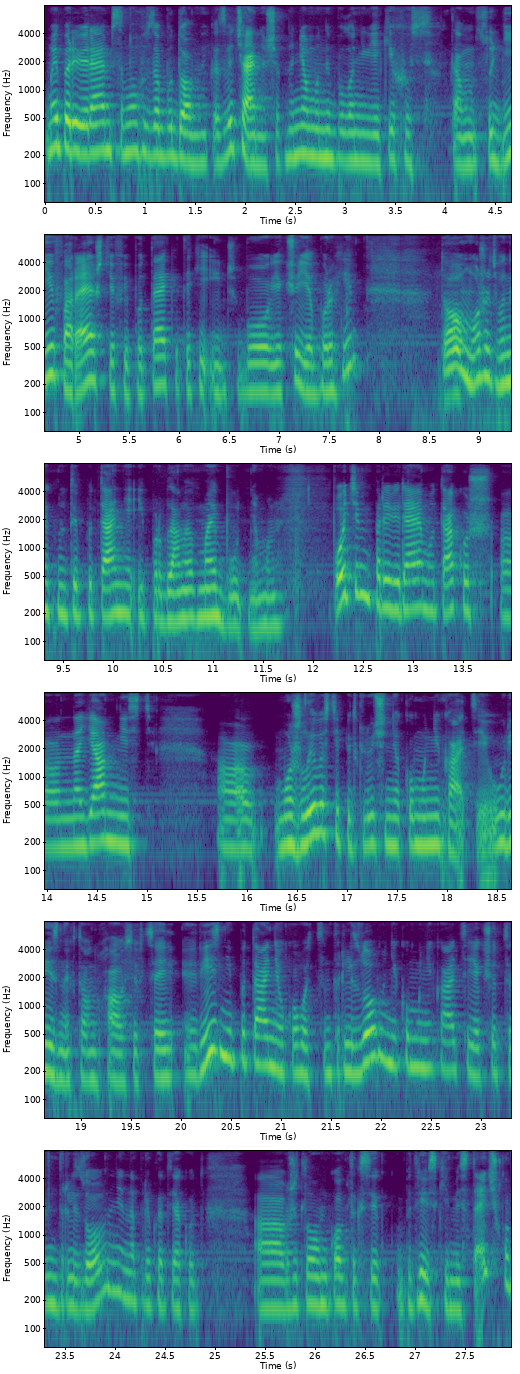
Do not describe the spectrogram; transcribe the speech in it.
ми перевіряємо самого забудовника. Звичайно, щоб на ньому не було ні якихось там судів, арештів, іпотеки, таке інше. Бо якщо є борги, то можуть виникнути питання і проблеми в майбутньому. Потім перевіряємо також е, наявність е, можливості підключення комунікації. У різних таунхаусів це різні питання, у когось централізовані комунікації. Якщо централізовані, наприклад, як от е, в житловому комплексі Петрівське містечко,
